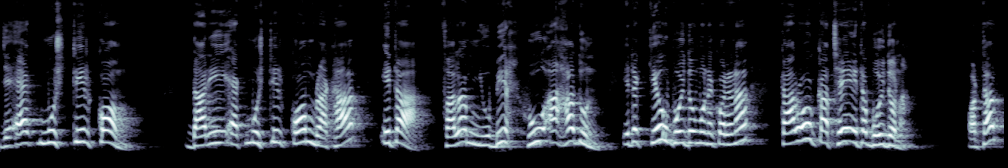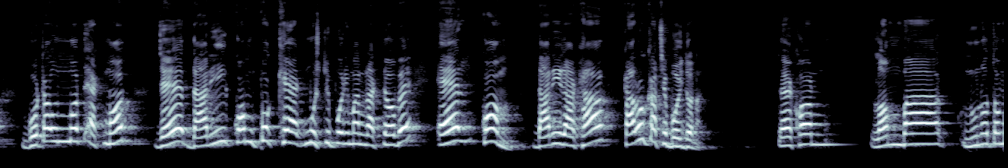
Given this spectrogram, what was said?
যে এক মুষ্টির কম, দাড়ি এক মুষ্টির কম রাখা, এটা ফালাম ইউবিহ হু আহাদুন, এটা কেউ বৈধ মনে করে না, কারও কাছে এটা বৈধ না। অর্থাৎ গোটা উম্মত একমত যে দাড়ি কমপক্ষে এক মুষ্টি পরিমাণ রাখতে হবে। এর কম দাড়ি রাখা কারও কাছে বৈধ না। তো এখন লম্বা, ন্যূনতম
